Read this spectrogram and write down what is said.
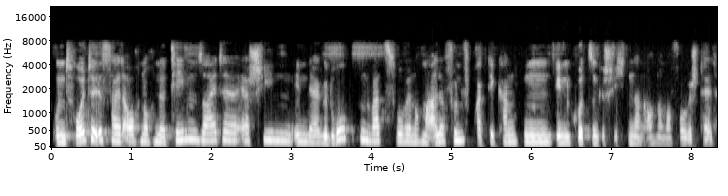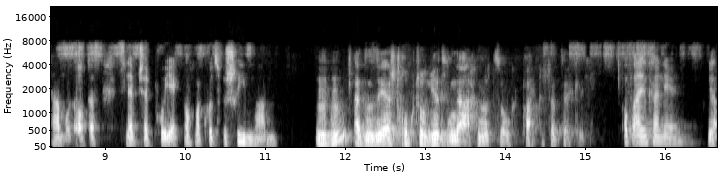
Und heute ist halt auch noch eine Themenseite erschienen in der gedruckten Watz, wo wir nochmal alle fünf Praktikanten in kurzen Geschichten dann auch nochmal vorgestellt haben und auch das Snapchat-Projekt nochmal kurz beschrieben haben. Mhm, also sehr strukturierte Nachnutzung praktisch tatsächlich. Auf allen Kanälen. Ja.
